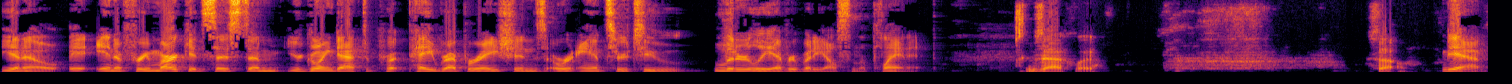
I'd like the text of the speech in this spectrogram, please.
you know, in a free market system, you're going to have to pay reparations or answer to literally everybody else on the planet. Exactly. So yeah,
